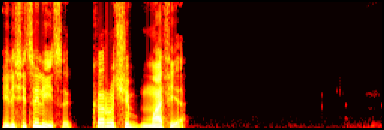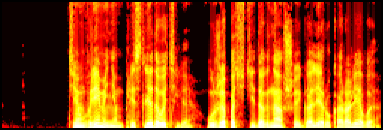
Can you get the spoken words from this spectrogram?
или сицилийцы? Короче, мафия. Тем временем преследователи, уже почти догнавшие галеру королевы,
